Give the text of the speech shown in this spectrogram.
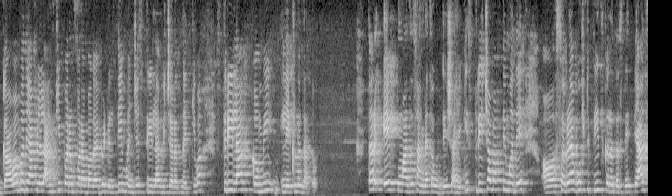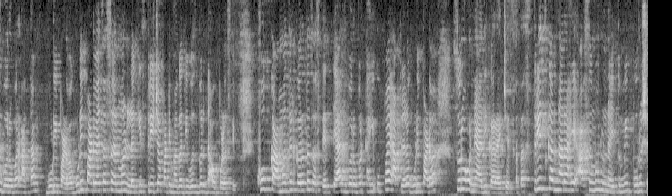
गावामध्ये आपल्याला आणखी परंपरा बघायला भेटेल ती म्हणजे स्त्रीला विचारत नाहीत किंवा स्त्रीला कमी लेखलं जातं. तर एक माझं सांगण्याचा उद्देश आहे की स्त्रीच्या बाबतीमध्ये सगळ्या गोष्टी तीच करत असते. त्याचबरोबर आता गुढीपाडवा. गुढीपाडव्याचा सण म्हणलं की स्त्रीच्या पाठीमागं दिवसभर धावपळ असते. खूप कामं तर करतच असते. त्याचबरोबर काही उपाय आपल्याला गुढीपाडवा सुरू होण्याआधी करायचे आहेत. आता स्त्रीच करणार आहे असं म्हणून नाही. तुम्ही पुरुष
